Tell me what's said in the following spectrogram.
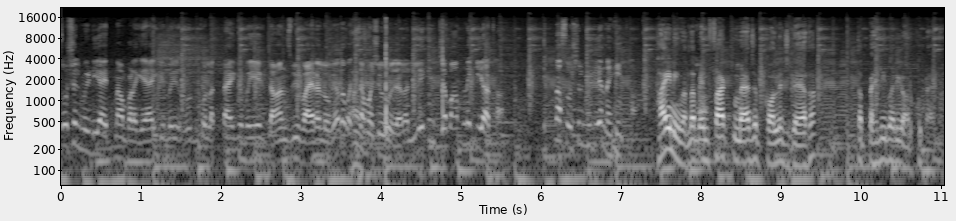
सोशल मीडिया इतना बढ़ गया है कि भाई उनको लगता है कि भाई एक डांस भी वायरल हो गया तो बच्चा मशहूर हो जाएगा। लेकिन जब आपने किया था इतना सोशल मीडिया नहीं था। था ही नहीं मतलब इनफैक्ट मैं जब कॉलेज गया था तब पहली बार ही ऑर्कुट आया था।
